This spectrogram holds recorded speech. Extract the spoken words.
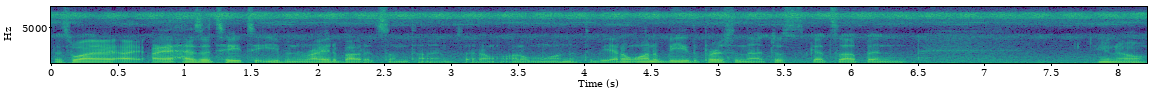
That's why I, I, hesitate to even write about it sometimes. I don't, I don't want it to be. I don't want to be the person that just gets up and, you know,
